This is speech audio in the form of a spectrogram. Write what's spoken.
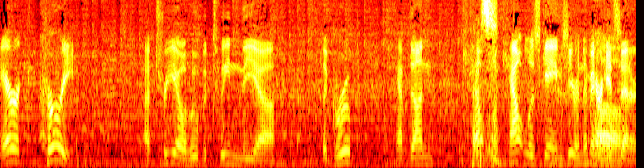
Eric Curry. A trio who, between the uh, the group, have done count- countless games here in the Marriott Oh. Center.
